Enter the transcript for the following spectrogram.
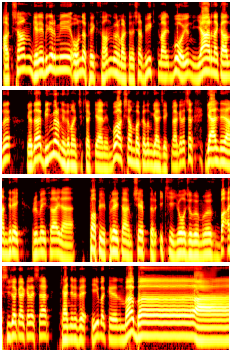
Akşam gelebilir mi? Onu da pek sanmıyorum arkadaşlar. Büyük ihtimal bu oyun yarına kaldı. Ya da bilmiyorum ne zaman çıkacak yani. Bu akşam bakalım gelecek mi arkadaşlar. Geldi yani direkt Rümeysa ile Puppy Playtime Chapter 2 yolculuğumuz başlayacak arkadaşlar. Kendinize iyi bakın. Bye bye.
